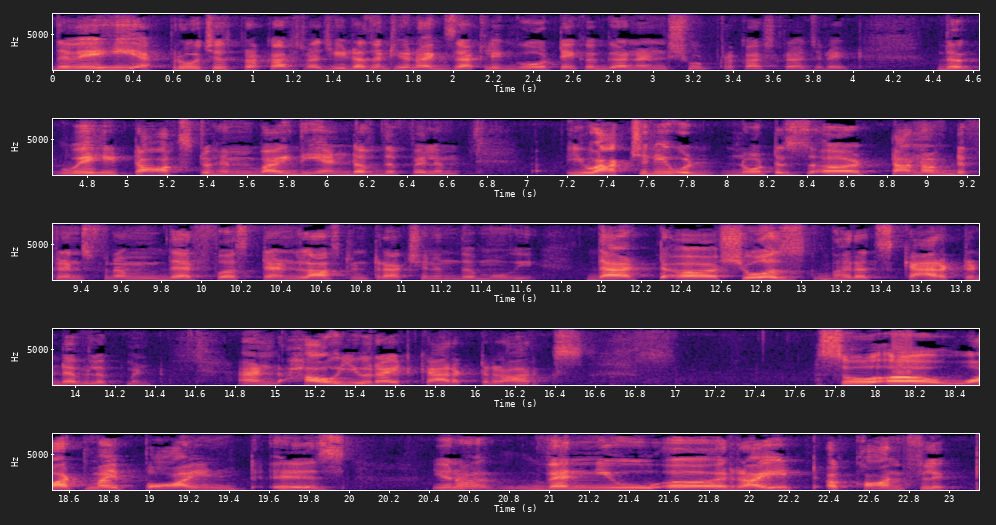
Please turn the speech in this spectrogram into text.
the way he approaches prakash raj he doesn't you know exactly go take a gun and shoot prakash raj right? The way he talks to him by the end of the film you actually would notice a ton of difference from their first and last interaction in the movie. That uh, shows bharat's character development and how you write character arcs. So uh, what my point is you know when you uh, write a conflict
